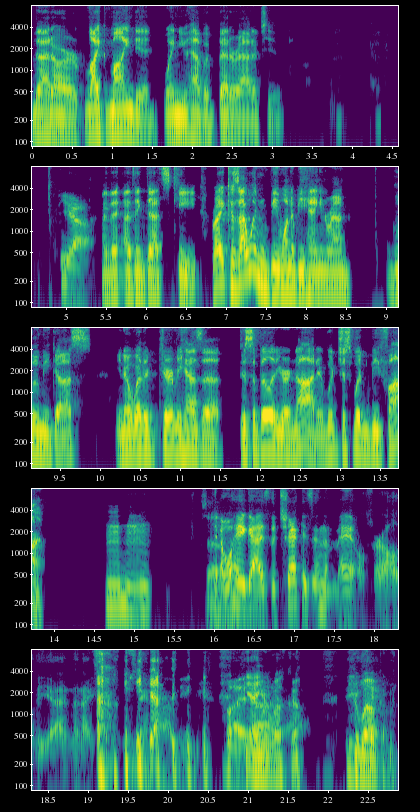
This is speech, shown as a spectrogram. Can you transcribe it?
that are like-minded when you have a better attitude. Yeah. I, th- I think that's key right? Because i wouldn't be want to be hanging around gloomy gus you know whether jeremy has a disability or not it would just wouldn't be fun Mm-hmm. so Yeah. Well, hey guys, the check is in the mail for all the, uh, the nice yeah. stand on me. But, yeah you're uh, welcome you're welcome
